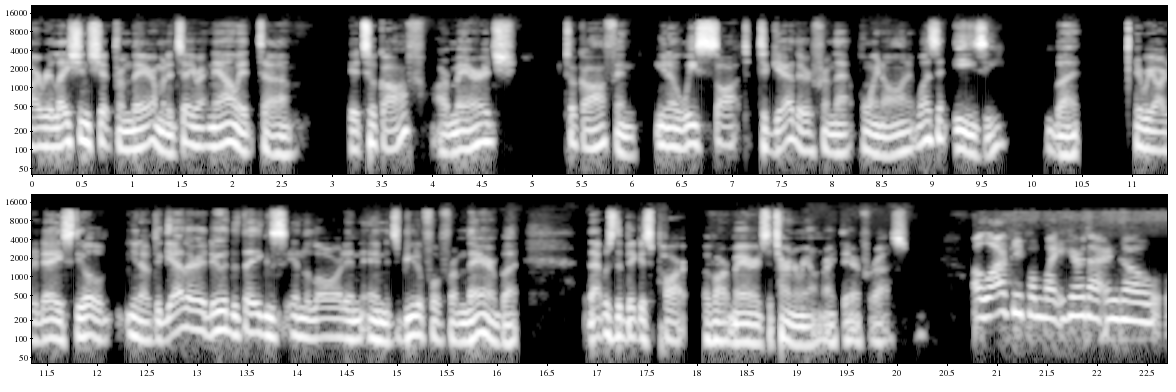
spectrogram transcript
our relationship from there. I'm going to tell you right now, it uh, it took off. Our marriage took off, and you know we sought together from that point on. It wasn't easy, but here we are today, still you know together, doing the things in the Lord, and and it's beautiful from there. But that was the biggest part of our marriage, the turnaround right there for us. A lot of people might hear that and go,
